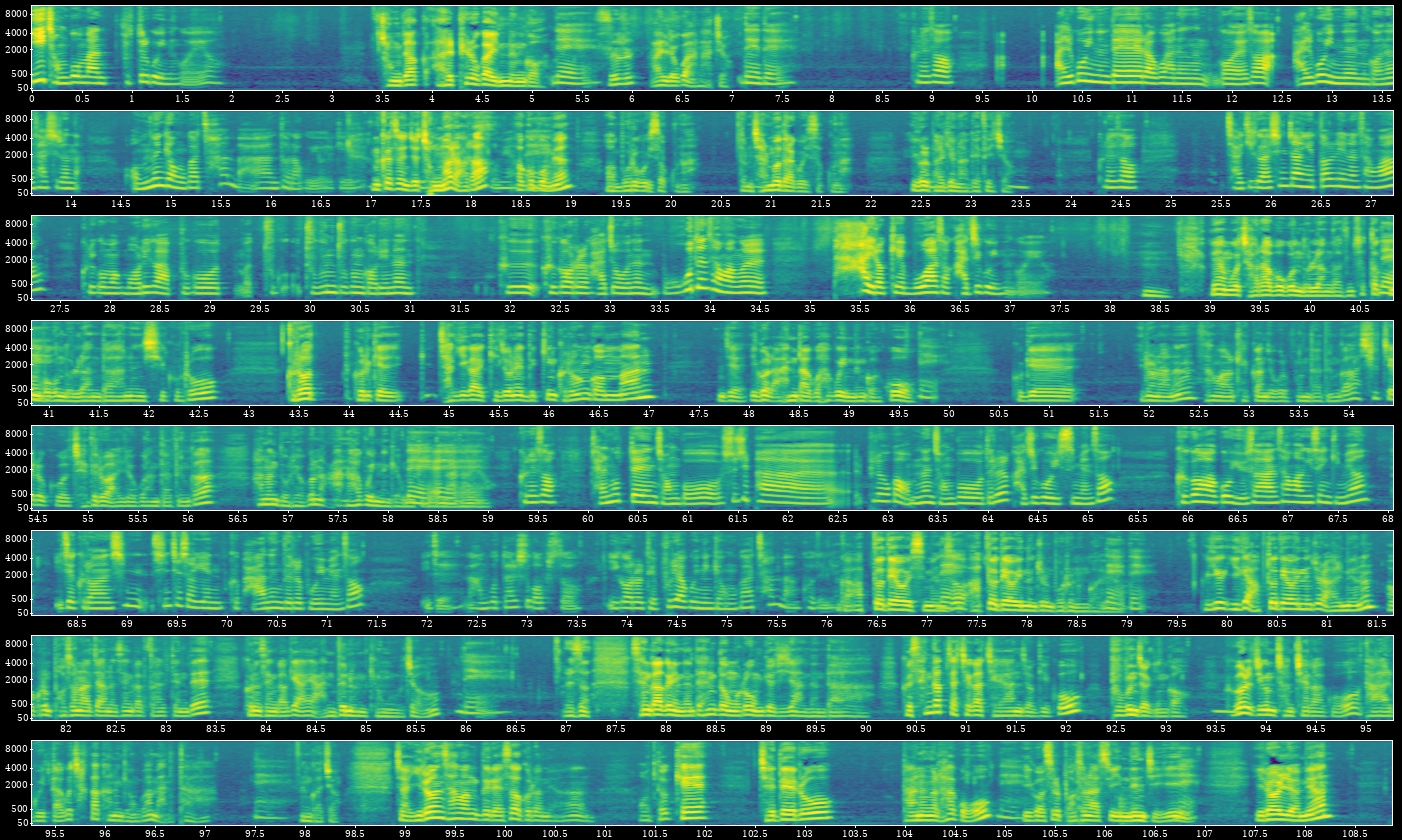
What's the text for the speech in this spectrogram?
이 정보만 붙들고 있는 거예요. 정작 알 필요가 있는 것을 네, 알려고 안 하죠. 네, 네. 그래서 아- 알고 있는데라고 하는 거에서 알고 있는 거는 사실은 없는 경우가 참 많더라고요. 이렇게 그래서 이제 이게 정말 알아 보면, 하고 네. 보면 어, 모르고 있었구나 또는 잘못 알고 있었구나 이걸 발견하게 되죠. 음. 그래서 자기가 심장이 떨리는 상황 그리고 막 머리가 아프고 뭐 두근- 두근두근 거리는 그 그거를 가져오는 모든 상황을 다 이렇게 모아서 가지고 있는 거예요. 음, 그냥 뭐 자라보고 놀란 가슴 소떡궁 네. 보고 놀란다 하는 식으로 그렇 그렇게 자기가 기존에 느낀 그런 것만 이제 이걸 안다고 하고 있는 거고 네, 그게 일어나는 상황을 객관적으로 본다든가 실제로 그걸 제대로 알려고 한다든가 하는 노력은 안 하고 있는 경우들이 네, 예, 많아요. 그래서 잘못된 정보 수집할 필요가 없는 정보들을 가지고 있으면서 그거하고 유사한 상황이 생기면 이제 그런 신, 신체적인 그 반응들을 보이면서 이제 나 아무것도 할 수가 없어 이거를 되풀이하고 있는 경우가 참 많거든요. 그러니까 압도되어 있으면서 네. 압도되어 있는 줄 모르는 거예요. 네, 네. 이게, 이게 압도되어 있는 줄 알면은 어, 그럼 벗어나지 않은 생각도 할 텐데 그런 생각이 아예 안 드는 경우죠. 네. 그래서 생각은 있는데 행동으로 옮겨지지 않는다. 그 생각 자체가 제한적이고 부분적인 거. 음. 그걸 지금 전체라고 다 알고 있다고 착각하는 경우가 많다는 네. 거죠. 자, 이런 상황들에서 그러면 어떻게 제대로 반응을 하고 네. 이것을 벗어날 수 있는지 네. 이러려면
